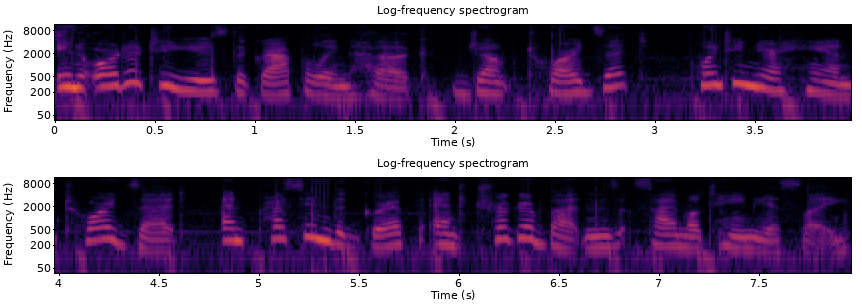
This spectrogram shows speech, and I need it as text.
In order to use the grappling hook, jump towards it, pointing your hand towards it, and pressing the grip and trigger buttons simultaneously.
